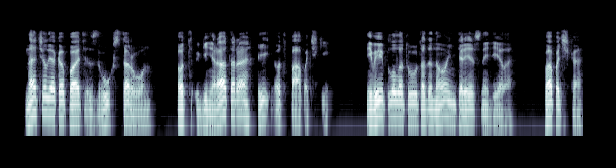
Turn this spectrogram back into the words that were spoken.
Начал я копать с двух сторон, от генератора и от папочки. И выплыло тут одно интересное дело. Папочка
